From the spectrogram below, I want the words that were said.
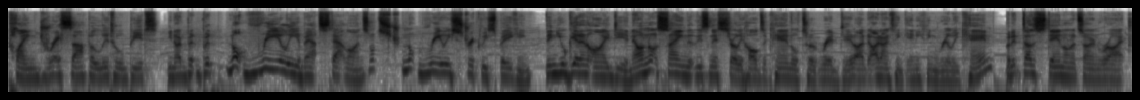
playing dress up a little bit, you know, but but not really about stat lines, not not really strictly speaking. Then you'll get an idea. Now, I'm not saying that this necessarily holds a candle to Red Dead. I, I don't think anything really can, but it does stand on its own right.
